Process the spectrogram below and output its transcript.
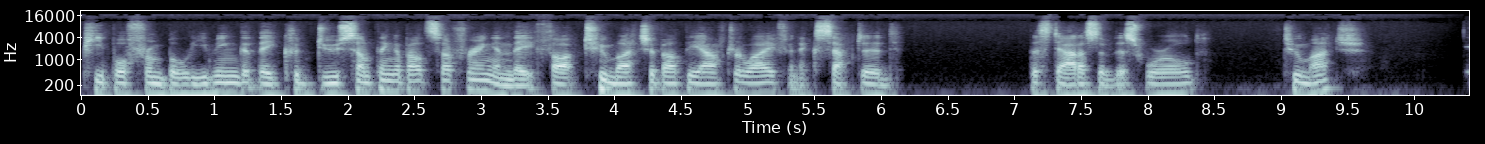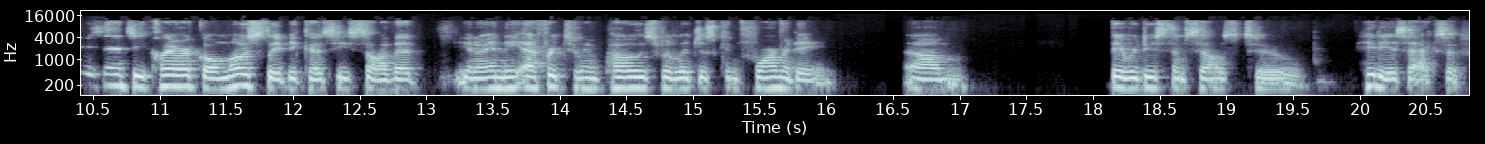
people from believing that they could do something about suffering and they thought too much about the afterlife and accepted the status of this world too much? He was anti clerical mostly because he saw that, you know, in the effort to impose religious conformity, um, they reduced themselves to hideous acts of,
